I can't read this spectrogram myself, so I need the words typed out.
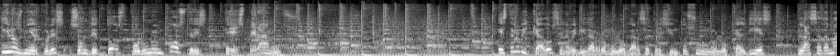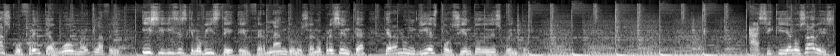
Y los miércoles son de 2 por 1 en postres. Te esperamos. Están ubicados en Avenida Rómulo Garza 301, local 10, Plaza Damasco, frente a Walmart La Fe. Y si dices que lo viste en Fernando Lozano Presenta, te harán un 10% de descuento. Así que ya lo sabes,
